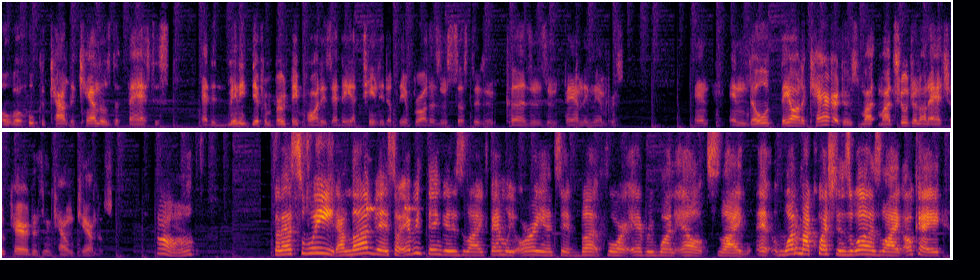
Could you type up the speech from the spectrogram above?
over who could count the candles the fastest at the many different birthday parties that they attended of their brothers and sisters and cousins and family members. And and those they are the characters. My my children are the actual characters in counting candles. Oh. So that's sweet. I love it. So everything is like family oriented, but for everyone else. Like eh, one of my questions was like, okay,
